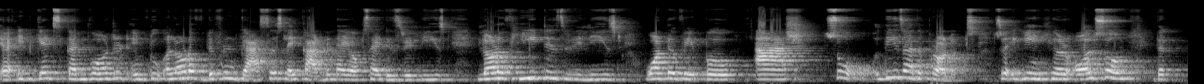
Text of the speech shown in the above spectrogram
uh, it gets converted into a lot of different gases like carbon dioxide is released a lot of heat is released water vapor ash. So these are the products. So again here also the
